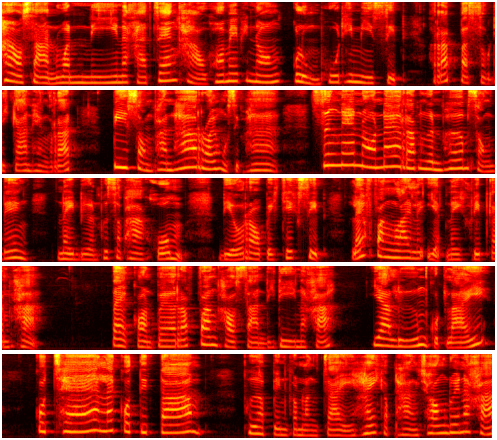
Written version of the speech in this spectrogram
ข่าวสารวันนี้นะคะ แจ้งข่าวพ่อแม่พี่น้องกลุ่มผู้ที่มีสิทธิ์ รับบัตรสวัสดิการแห่งรัฐ 2565 ซึ่งแน่นอนได้รับเงินเพิ่ม 2 เด้ง ในเดือนพฤษภาคม เดี๋ยวเราไปเช็คสิทธิ์และฟังรายละเอียดในคลิปกันค่ะ แต่ก่อนไปรับฟังข่าวสารดีๆนะคะ อย่าลืมกดไลค์ กดแชร์และกดติดตาม เพื่อเป็นกำลังใจให้กับทางช่องด้วยนะคะ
